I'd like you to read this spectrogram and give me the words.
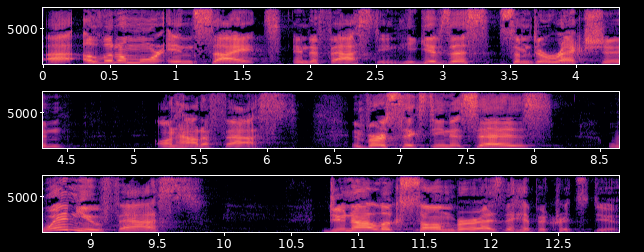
uh, a little more insight into fasting. He gives us some direction on how to fast. In verse 16, it says, When you fast, do not look somber as the hypocrites do,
